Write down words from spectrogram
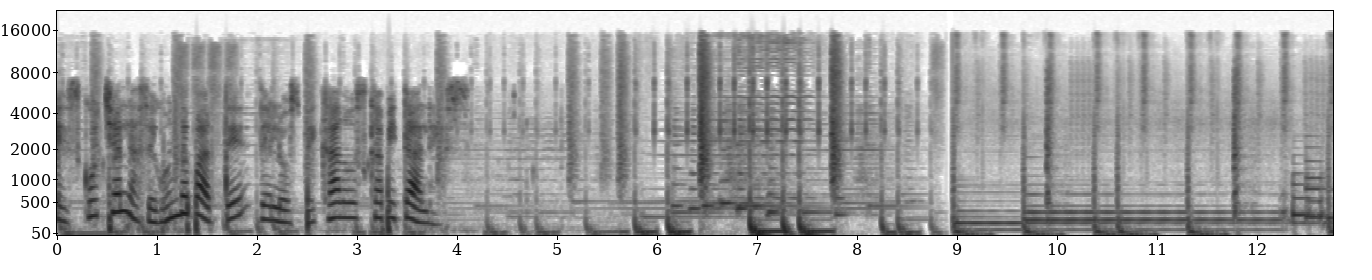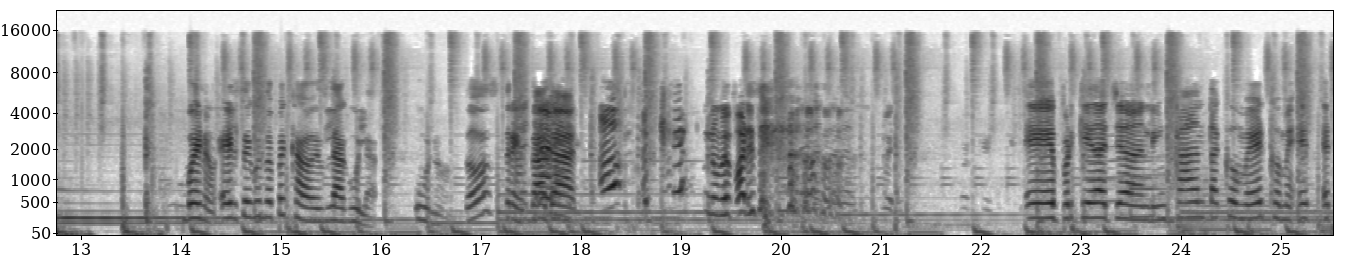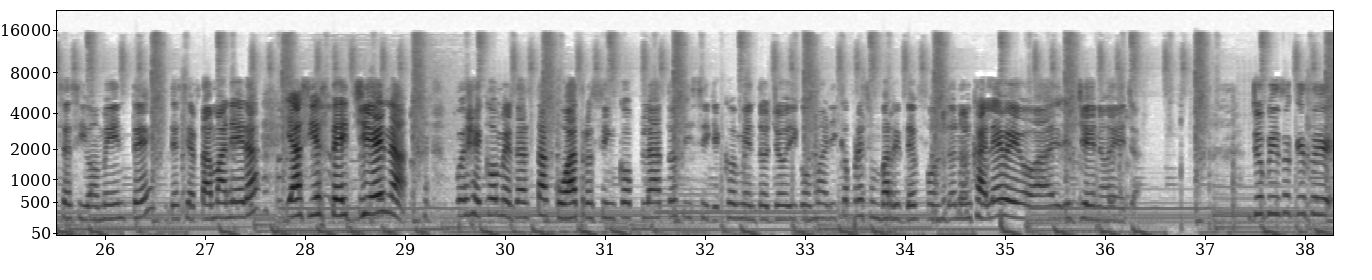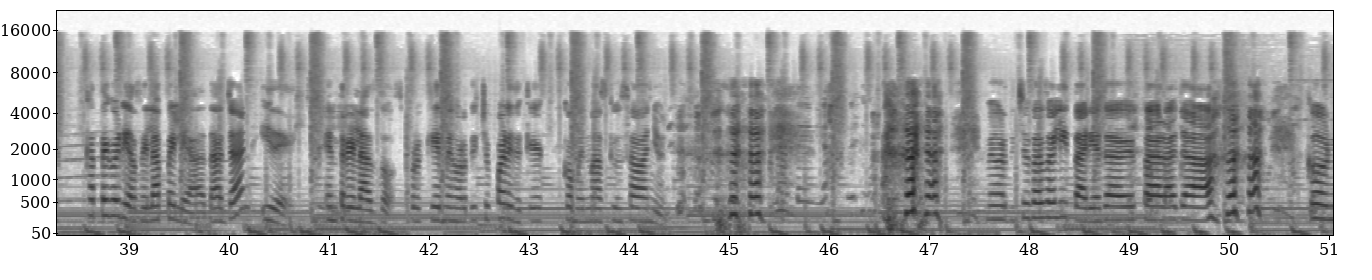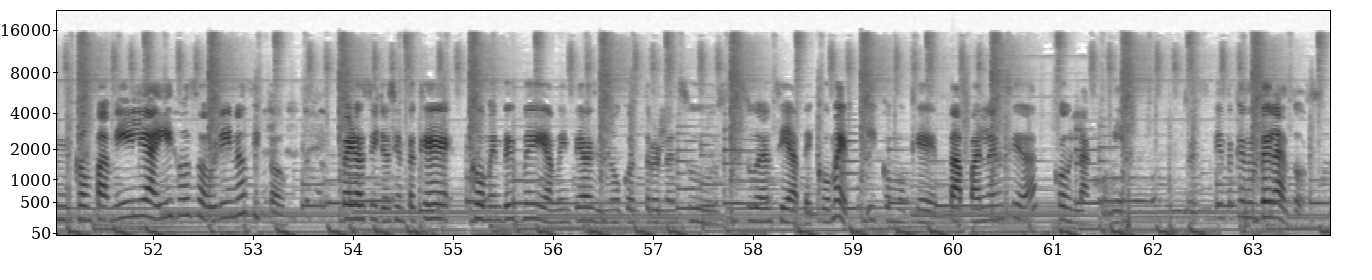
Escucha la segunda parte de los pecados capitales. Bueno, el segundo pecado es la gula. Uno, dos, tres. Dayan. No me parece. Eh, porque a le encanta comer, come ex- excesivamente, de cierta manera, y así esté llena. Puede comerse hasta cuatro o cinco platos y sigue comiendo. Yo digo, marica, parece un barril de fondo, nunca le veo al lleno de ella. Yo pienso que se categoría se la pelea Dayan y Debbie, entre las dos, porque mejor dicho parece que comen más que un sabañón. mejor dicho, esa solitaria ya debe estar allá con, con familia, hijos, sobrinos y todo. Pero sí, yo siento que comen desmedidamente y a veces no controlan su, su ansiedad de comer y como que tapan la ansiedad con la comida. Entonces, siento que eso es de las dos.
